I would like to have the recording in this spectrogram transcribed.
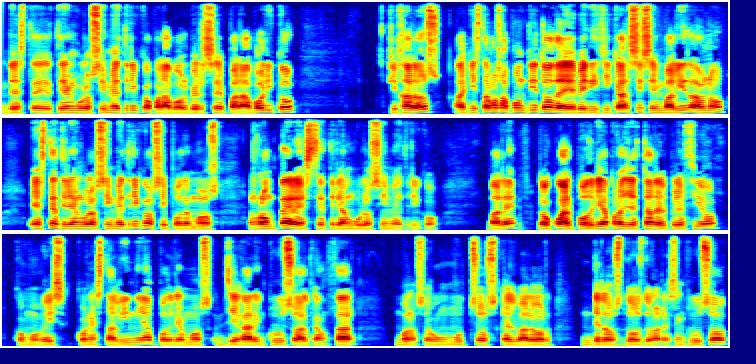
de este triángulo simétrico para volverse parabólico. Fijaros, aquí estamos a puntito de verificar si se invalida o no este triángulo simétrico, si podemos romper este triángulo simétrico, ¿vale? Lo cual podría proyectar el precio, como veis con esta línea, podríamos llegar incluso a alcanzar, bueno, según muchos, el valor de los 2 dólares. Incluso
